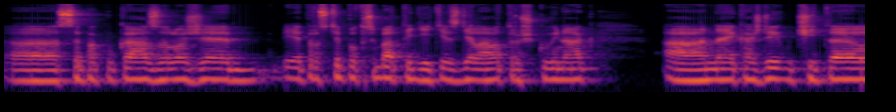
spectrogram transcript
uh, se pak ukázalo, že je prostě potřeba ty děti vzdělávat trošku jinak a ne každý učitel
